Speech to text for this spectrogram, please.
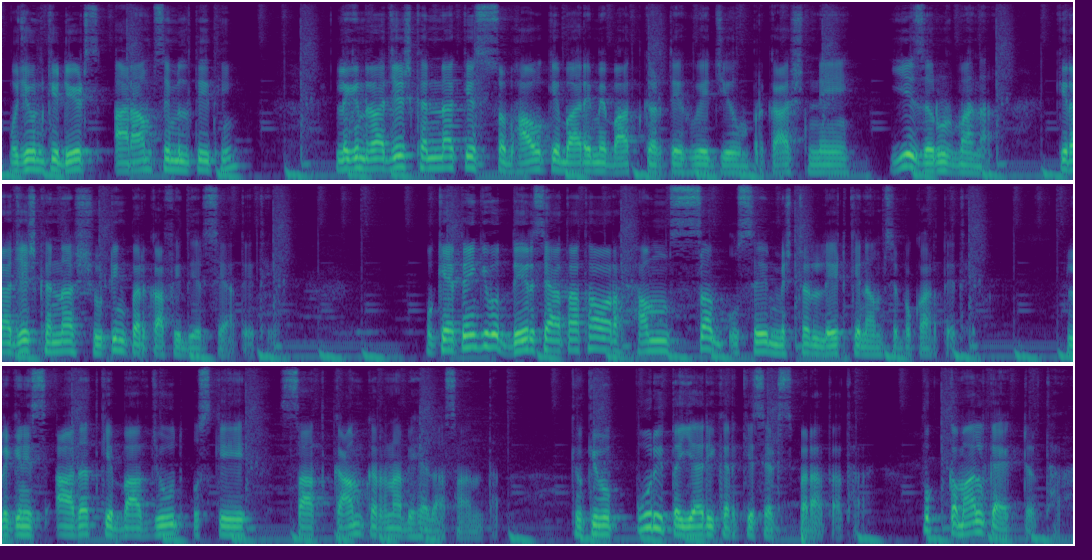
मुझे उनकी डेट्स आराम से मिलती थी। लेकिन राजेश खन्ना के स्वभाव के बारे में बात करते हुए जे ओम प्रकाश ने ये ज़रूर माना कि राजेश खन्ना शूटिंग पर काफ़ी देर से आते थे। वो कहते हैं कि वो देर से आता था और हम सब उसे मिस्टर लेट के नाम से पुकारते थे। लेकिन इस आदत के बावजूद उसके साथ काम करना बेहद आसान था। क्योंकि वो पूरी तैयारी करके सेट्स पर आता था। वो कमाल का एक्टर था।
